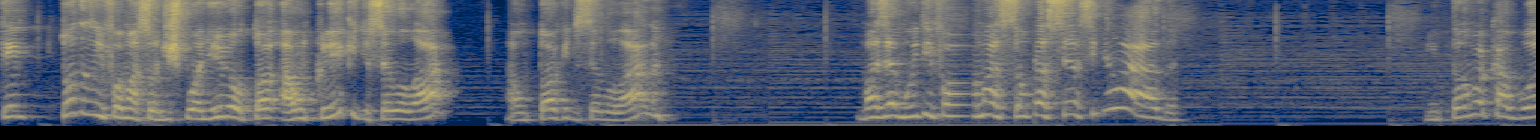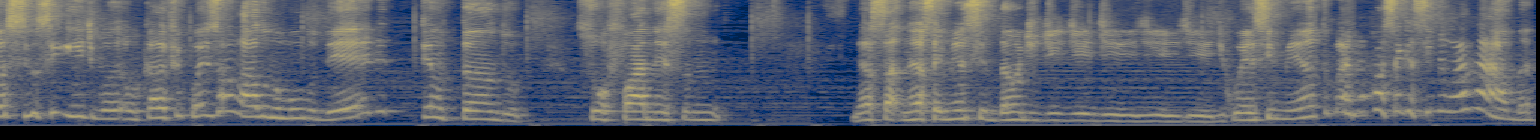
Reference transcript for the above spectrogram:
tem toda a informação disponível a um clique de celular, a um toque de celular, né? mas é muita informação para ser assimilada. Então acabou assim o seguinte: o cara ficou isolado no mundo dele, tentando surfar nessa, nessa, nessa imensidão de, de, de, de, de conhecimento, mas não consegue assimilar nada.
